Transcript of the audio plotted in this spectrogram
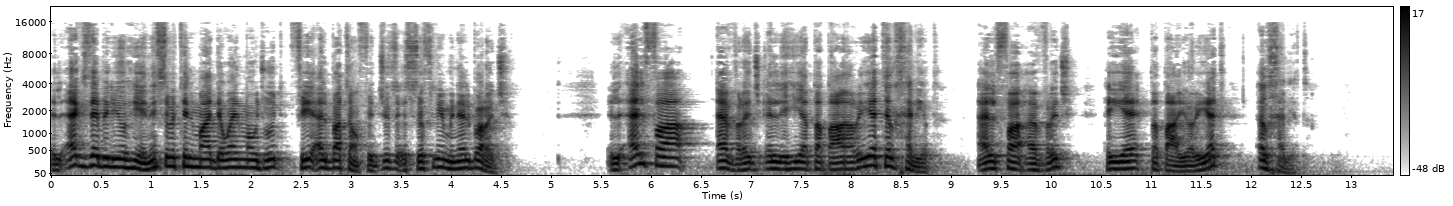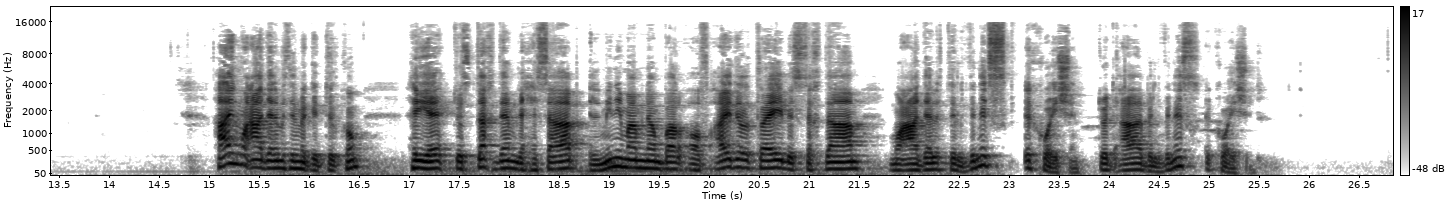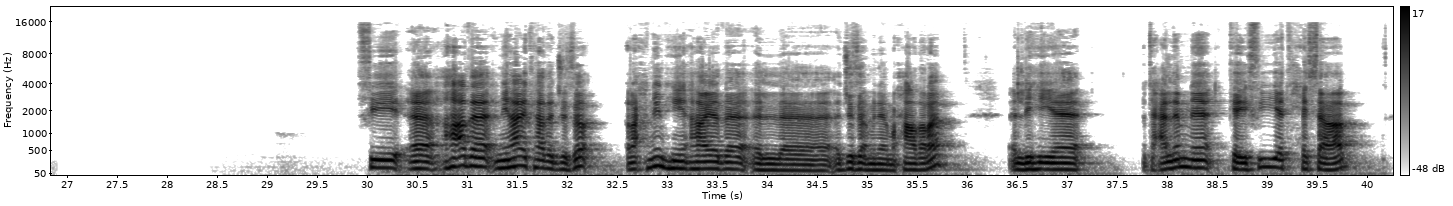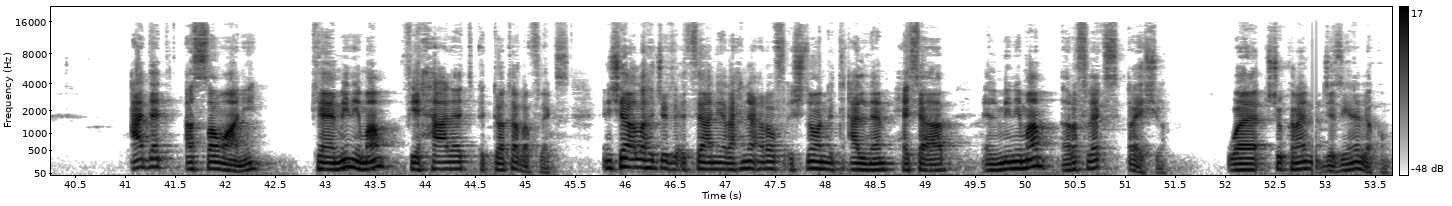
ال X W هي نسبة المادة وين موجود؟ في ال bottom في الجزء السفلي من البرج. ال alpha average اللي هي تطارية الخليط. alpha average هي تطايرية الخليط. هاي المعادلة مثل ما قلت لكم هي تستخدم لحساب ال minimum number of ideal tray باستخدام معادلة ال Fenske equation تدعى بال Fenske equation في آه هذا نهاية هذا الجزء راح ننهي هذا الجزء من المحاضرة اللي هي تعلمنا كيفية حساب عدد الصواني ك minimum في حالة ال total reflux إن شاء الله الجزء الثاني راح نعرف شلون نتعلم حساب ال minimum reflux ratio. وشكرا جزيلا لكم.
